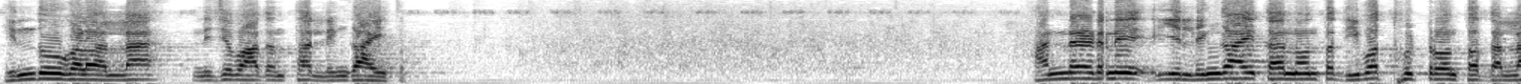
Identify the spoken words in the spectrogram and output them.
ಹಿಂದೂಗಳು ಅಲ್ಲ, ನಿಜವಾದಂಥ ಲಿಂಗಾಯಿತು ಹನ್ನೆರಡನೇ ಈ ಲಿಂಗಾಯತ ಅನ್ನುವಂಥದ್ದು ಇವತ್ತು ಹುಟ್ಟಿರುವಂಥದ್ದಲ್ಲ,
